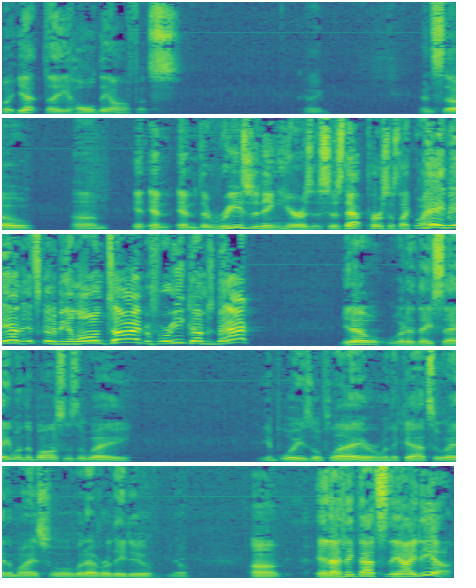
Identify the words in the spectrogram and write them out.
but yet they hold the office. Okay? And so um, and, and, and the reasoning here is it says that person's like, well, hey, man, it's going to be a long time before he comes back. You know, what do they say when the boss is away? The employees will play, or when the cat's away, the mice will, whatever they do, you know. Um, and I think that's the idea.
